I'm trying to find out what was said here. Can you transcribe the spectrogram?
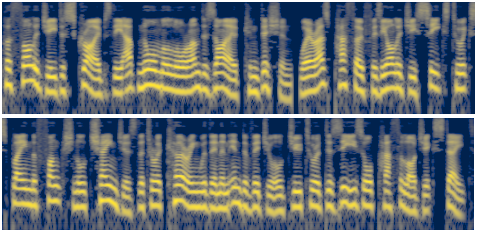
Pathology describes the abnormal or undesired condition, whereas pathophysiology seeks to explain the functional changes that are occurring within an individual due to a disease or pathologic state.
